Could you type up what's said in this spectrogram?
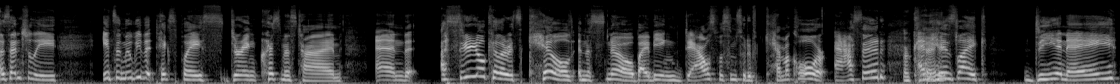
essentially, it's a movie that takes place during Christmas time, and a serial killer is killed in the snow by being doused with some sort of chemical or acid, Okay. and his like DNA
